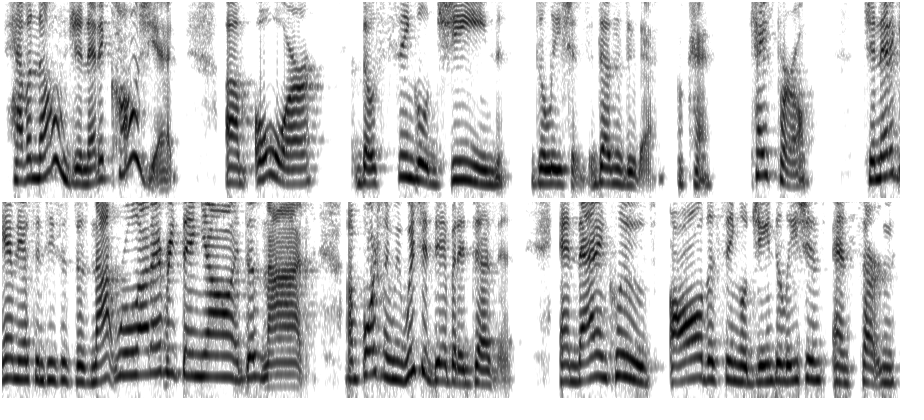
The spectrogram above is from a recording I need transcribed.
have a known genetic cause yet, um, or those single gene deletions. It doesn't do that. Okay. Case Pearl. Genetic amniocentesis does not rule out everything, y'all. It does not. Unfortunately, we wish it did, but it doesn't. And that includes all the single gene deletions and certain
